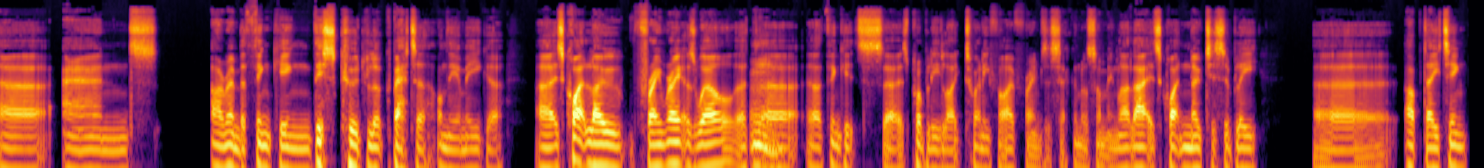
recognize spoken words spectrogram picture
uh, and I remember thinking this could look better on the Amiga. Uh, it's quite low frame rate as well. Uh, Mm. uh, I think it's uh, it's probably like 25 frames a second or something like that. It's quite noticeably uh, updating.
